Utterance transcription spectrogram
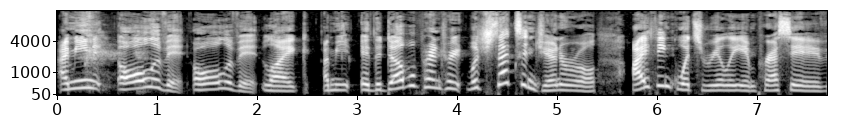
I mean, all of it, all of it. Like, I mean, eh, the double penetrate, which sex in general, I think what's really impressive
